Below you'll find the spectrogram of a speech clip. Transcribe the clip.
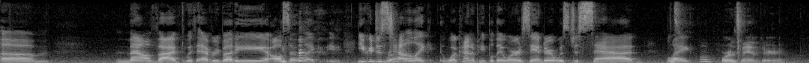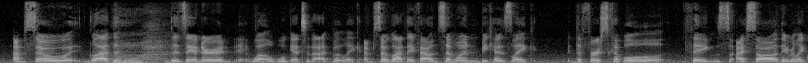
Um, Mal vibed with everybody. Also, like you could just Right. tell like what kind of people they were. Xander was just sad. Like Oh, poor Xander. I'm so glad that that Xander and well, we'll get to that, but like I'm so glad they found someone because like the first couple things I saw, they were like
